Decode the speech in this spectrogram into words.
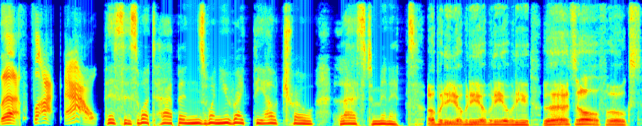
ah, fuck, ow. This is what happens when you write the outro last minute. Uppity, uppity, uppity, uppity. That's all, folks.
